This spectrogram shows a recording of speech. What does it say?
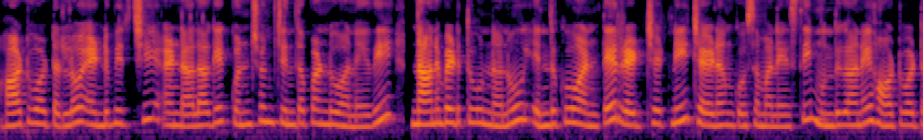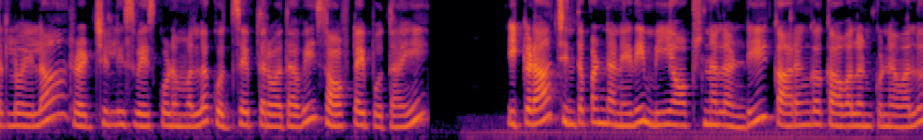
హాట్ వాటర్లో ఎండుమిర్చి అండ్ అలాగే కొంచెం చింతపండు అనేది నానబెడుతూ ఉన్నాను. ఎందుకు అంటే రెడ్ చట్నీ చేయడం కోసం అనేసి ముందుగానే హాట్ వాటర్లో ఇలా రెడ్ చిల్లీస్ వేసుకోవడం వల్ల కొద్దిసేపు తర్వాత అవి సాఫ్ట్ అయిపోతాయి. ఇక్కడ చింతపండు అనేది మీ ఆప్షనల్ అండి. కారంగా కావాలనుకునే వాళ్ళు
